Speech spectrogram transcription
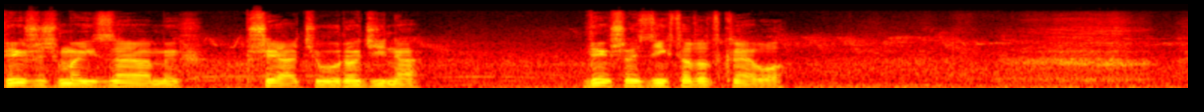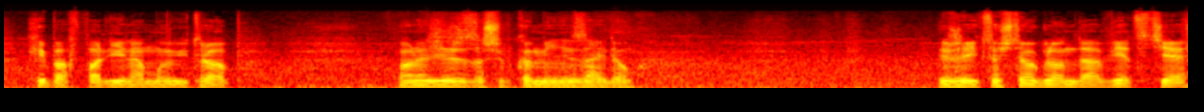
większość moich znajomych, przyjaciół, rodzina. Większość z nich to dotknęło. Chyba wpadli na mój trop. Mam nadzieję, że za szybko mnie nie znajdą. Jeżeli ktoś to ogląda, wiedzcie.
